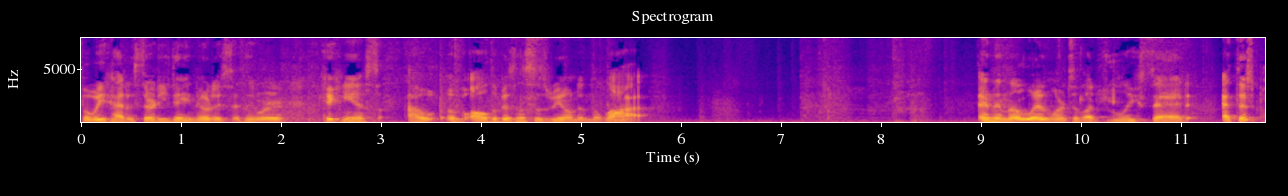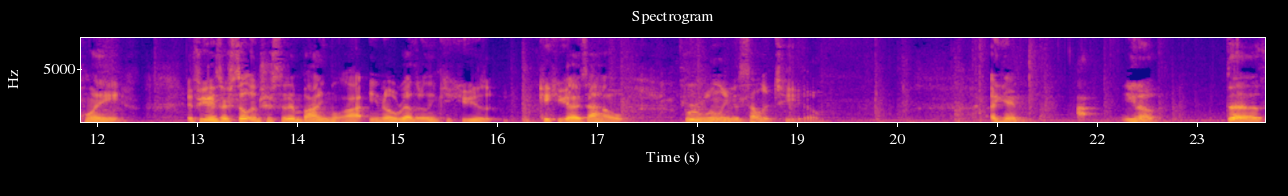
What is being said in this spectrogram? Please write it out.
but we had a 30 day notice and they were kicking us out of all the businesses we owned in the lot. And then the landlords allegedly said, at this point, if you guys are still interested in buying the lot, you know, rather than kick you kick you guys out, we're willing to sell it to you. Again, you know, the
